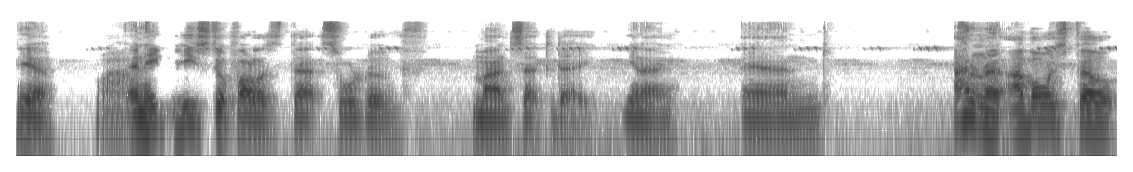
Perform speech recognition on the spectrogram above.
Yeah. Wow. And he he still follows that sort of mindset today, you know. And I don't know, I've always felt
